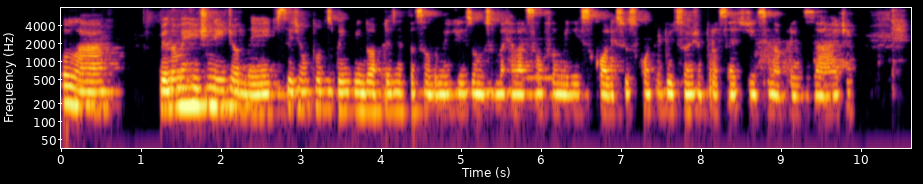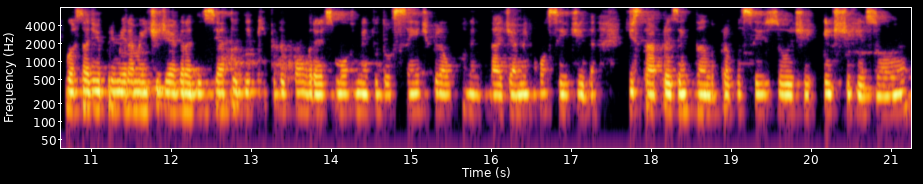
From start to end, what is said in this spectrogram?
Olá, meu nome é Regineide Odete, sejam todos bem-vindos à apresentação do meu resumo sobre a relação família-escola e suas contribuições no processo de ensino-aprendizagem. Gostaria primeiramente de agradecer a toda a equipe do Congresso Movimento Docente pela oportunidade a mim concedida de estar apresentando para vocês hoje este resumo,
